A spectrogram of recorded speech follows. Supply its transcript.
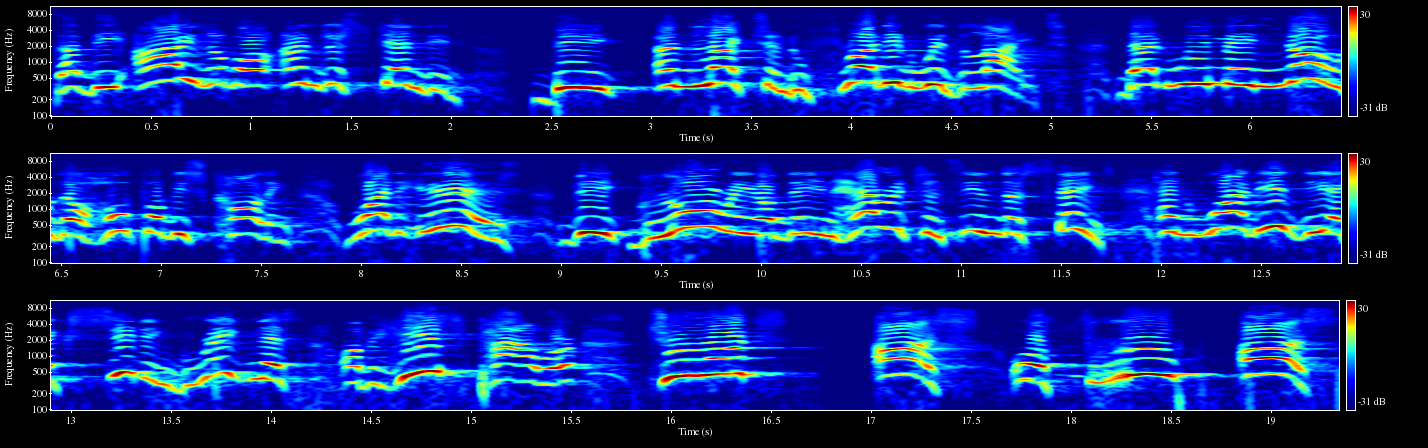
That the eyes of our understanding be enlightened, flooded with light, that we may know the hope of his calling. What is the glory of the inheritance in the saints? And what is the exceeding greatness of his power towards us or through us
